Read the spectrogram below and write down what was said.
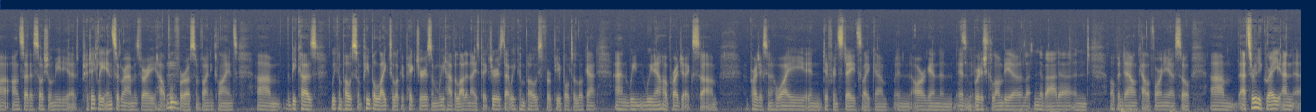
uh, onset of social media, particularly Instagram is very helpful Mm. for us in finding clients um, because we can post. Some people like to look at pictures, and we have a lot of nice pictures that we can post for people to look at. And we we now have projects. Um, projects in Hawaii, in different states like um, in Oregon and in. British Columbia, Nevada, and up and down California. So um, that's really great, and uh,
